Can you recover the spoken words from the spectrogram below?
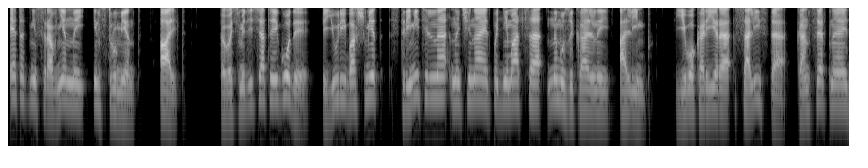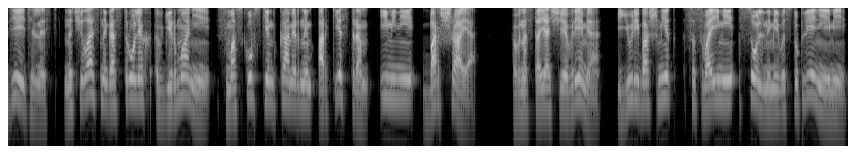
этот несравненный инструмент – альт. В 80-е годы Юрий Башмет стремительно начинает подниматься на музыкальный Олимп. Его карьера солиста, концертная деятельность началась на гастролях в Германии с Московским камерным оркестром имени Баршая. В настоящее время Юрий Башмет со своими сольными выступлениями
